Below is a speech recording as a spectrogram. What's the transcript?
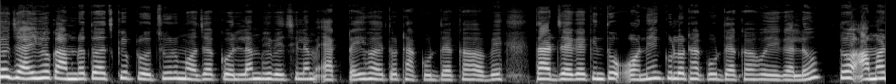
তো যাই হোক, আমরা তো আজকে প্রচুর মজা করলাম। ভেবেছিলাম একটাই হয়তো ঠাকুর দেখা হবে। তার জায়গায় কিন্তু অনেকগুলো ঠাকুর দেখা হয়ে গেল। তো আমার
